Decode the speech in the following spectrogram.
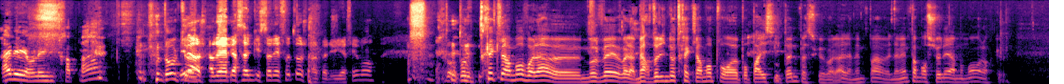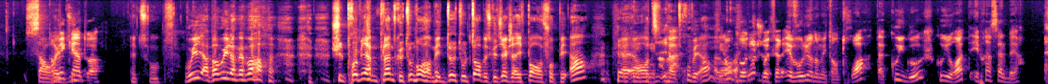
Allez, on l'invitera pas. Donc, Mais euh, non, je parle de la personne qui est sur les photos, je parle pas de Julien Fébron. Donc, donc, très clairement, voilà, euh, mauvais, voilà, Merdolino très clairement pour, euh, pour Paris Hilton, parce que voilà, elle a même pas, elle a même pas mentionné à un moment, alors que ça aurait dû qu'un, toi. être. Oui, ah bah oui, non mais moi, je suis le premier à me plaindre que tout le monde en met deux tout le temps, parce que déjà que j'arrive pas à en choper un, et à en, à en trouver un. Sinon, alors- pour autre, je faire évoluer en en mettant trois. T'as couille gauche, couille droite et Prince Albert.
